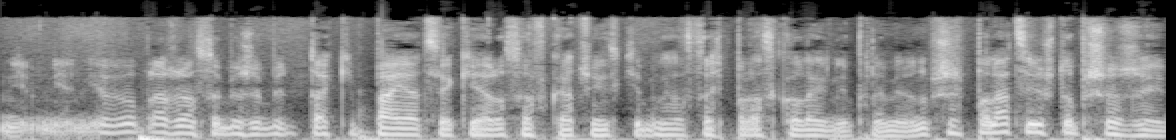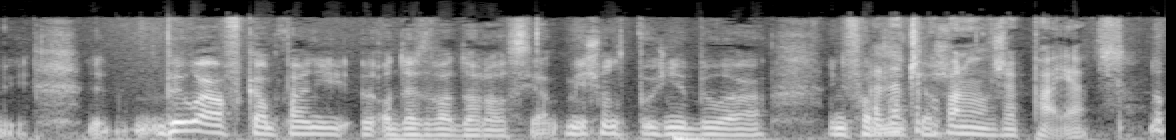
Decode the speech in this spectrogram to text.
nie, nie, nie wyobrażam sobie, żeby taki pajac jak Jarosław Kaczyński mógł zostać po raz kolejny premierem. No przecież Polacy już to przeżyli. Była w kampanii odezwa do Rosjan. Miesiąc później była informacja, dlaczego pan mówi, że pajac? No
